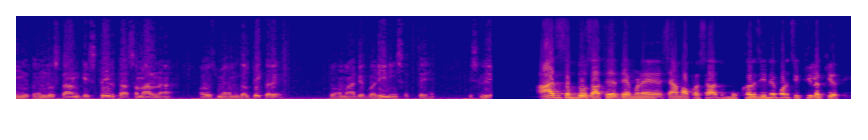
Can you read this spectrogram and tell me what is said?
हिंदुस्तान की स्थिरता संभालना और उसमें हम गलती करें तो हम आगे बढ़ ही नहीं सकते हैं। इसलिए આ જ શબ્દો સાથે તેમણે શ્યામાપ્રસાદ મુખર્જીને પણ ચિઠ્ઠી લખી હતી.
